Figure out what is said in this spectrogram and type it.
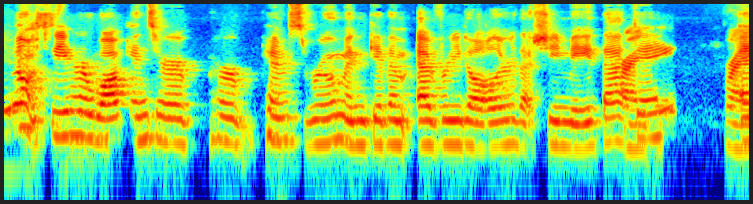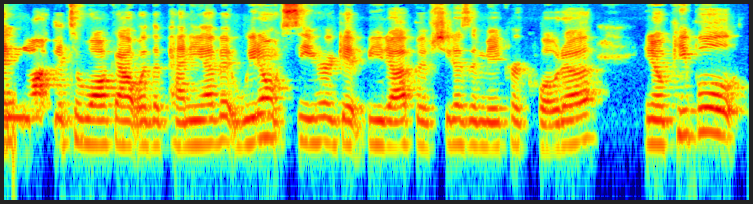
you don't see her walk into her, her pimp's room and give him every dollar that she made that right. day right. and not get to walk out with a penny of it. We don't see her get beat up if she doesn't make her quota. You know, people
